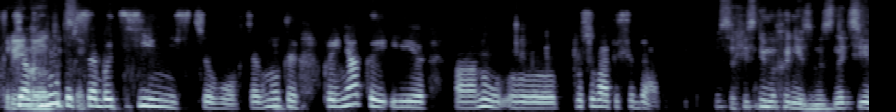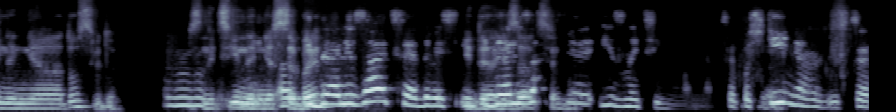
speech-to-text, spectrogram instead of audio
втягнути в себе цінність цього, втягнути, прийняти і ну, е, просуватися далі. Захисні механізми, знецінення досвіду, Знецінення е, себе. Ідеалізація, дивись, Ідеалізація, ідеалізація і знецінювання. Це постійно, це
